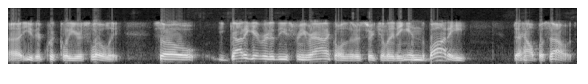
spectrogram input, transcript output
uh, either quickly or slowly. So you've got to get rid of these free radicals that are circulating in the body to help us out.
